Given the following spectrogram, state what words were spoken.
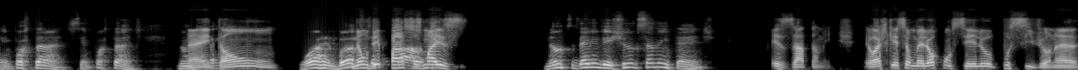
É importante, isso é importante. Não é, então, não dê passos fala, mais. Não se deve investir no que você não entende. Exatamente. Eu acho que esse é o melhor conselho possível, né?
